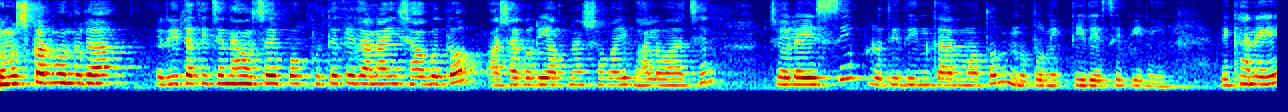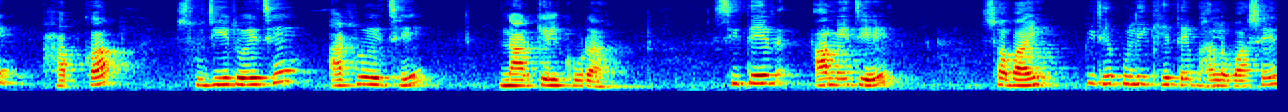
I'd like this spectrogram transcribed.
নমস্কার বন্ধুরা, রীতা কিচেন হাউসের পক্ষ থেকে জানাই স্বাগত। আশা করি আপনার সবাই ভালো আছেন। চলে এসেছি প্রতিদিনকার মতন নতুন একটি রেসিপি নিয়ে। এখানে হাফ কাপ সুজি রয়েছে আর রয়েছে নারকেল কোড়া। শীতের আমেজে সবাই পিঠে পুলি খেতে ভালোবাসেন,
